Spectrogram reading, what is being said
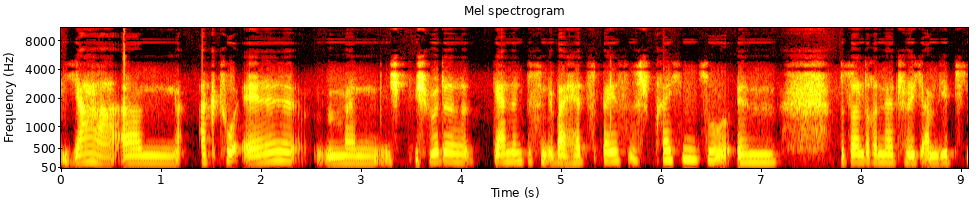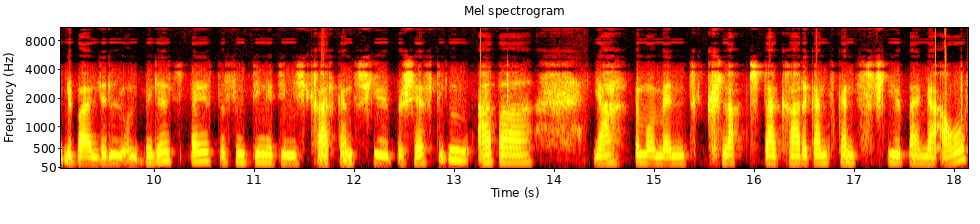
Ja, ähm, aktuell, man, ich, ich würde gerne ein bisschen über Headspaces sprechen, so im Besonderen natürlich am liebsten über Little und Middle Space. Das sind Dinge, die mich gerade ganz viel beschäftigen, aber ja, im Moment klappt da gerade ganz, ganz viel bei mir auf.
